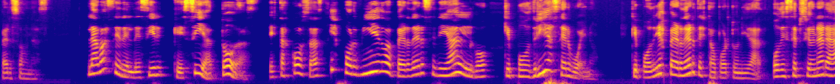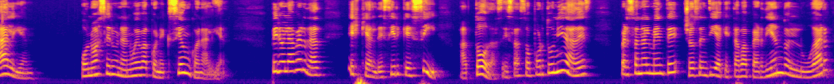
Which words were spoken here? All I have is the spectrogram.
personas. La base del decir que sí a todas estas cosas es por miedo a perderse de algo que podría ser bueno, que podrías perderte esta oportunidad o decepcionar a alguien o no hacer una nueva conexión con alguien. Pero la verdad es que al decir que sí a todas esas oportunidades, personalmente yo sentía que estaba perdiendo el lugar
